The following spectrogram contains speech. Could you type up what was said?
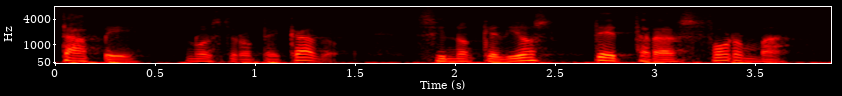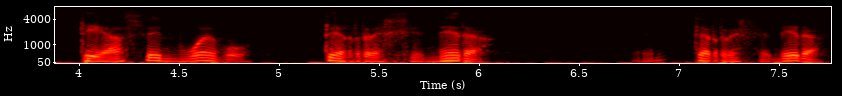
tape nuestro pecado, sino que Dios te transforma, te hace nuevo, te regenera, ¿eh? te regenera.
